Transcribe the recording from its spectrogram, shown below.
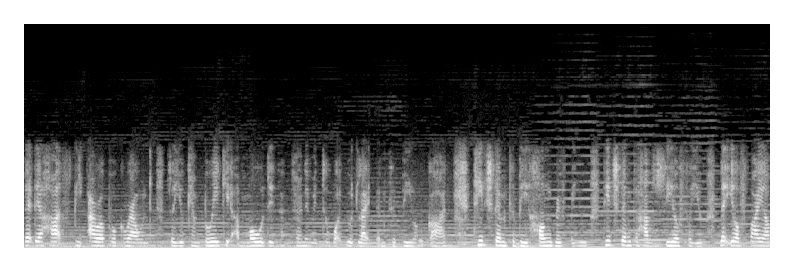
Let their hearts be arable ground so you can break it and mold it and turn them into what you'd like them to be, oh God. Teach them to be hungry for you. Teach them to have zeal for you. Let your fire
